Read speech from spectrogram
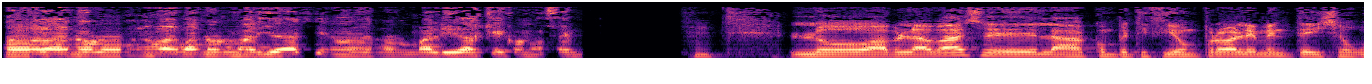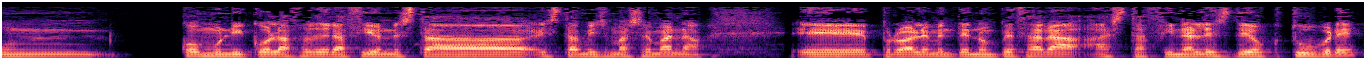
no a la nueva normalidad, sino a la normalidad que conocemos. Lo hablabas, eh, la competición probablemente, y según comunicó la federación esta, esta misma semana, eh, probablemente no empezará hasta finales de octubre.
